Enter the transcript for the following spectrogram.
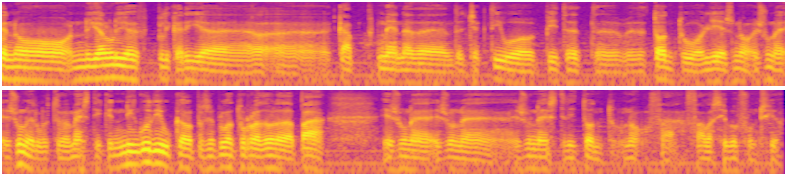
que no, no, jo no li aplicaria eh, cap mena de- d'adjectiu o epítet eh, de tonto o llest, no, és, una, és un electrodomèstic. Ningú diu que, per exemple, la torradora de pa és, una, és, una, és un estri tonto, no, fa, fa la seva funció.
